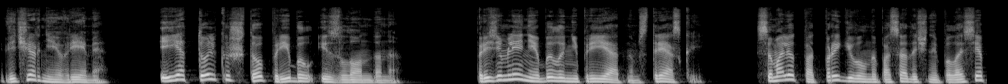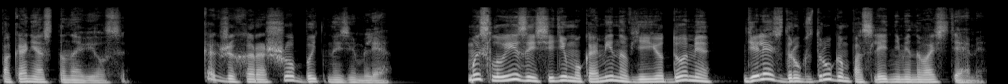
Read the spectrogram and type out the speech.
вечернее время, и я только что прибыл из Лондона. Приземление было неприятным, с тряской. Самолет подпрыгивал на посадочной полосе, пока не остановился. Как же хорошо быть на земле. Мы с Луизой сидим у камина в ее доме, делясь друг с другом последними новостями.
